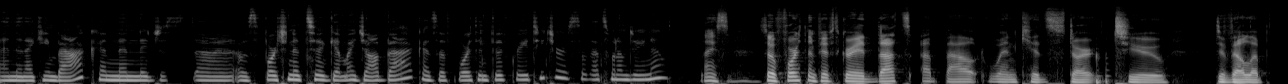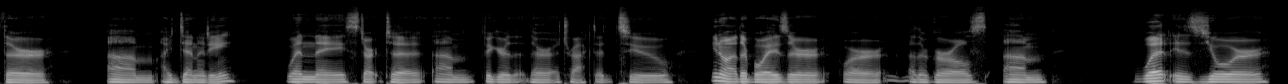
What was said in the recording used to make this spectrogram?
And then I came back, and then they just, uh, I was fortunate to get my job back as a fourth and fifth grade teacher. So that's what I'm doing now. Nice. So fourth and fifth grade, that's about when kids start to develop their um, identity, when they start to um, figure that they're attracted to, you know, other boys or or Mhm. other girls. Um, what is your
